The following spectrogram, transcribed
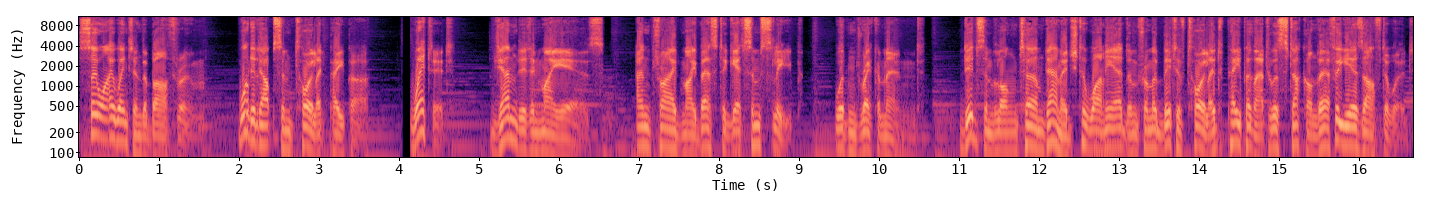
So I went in the bathroom. Wadded up some toilet paper. Wet it. Jammed it in my ears. And tried my best to get some sleep. Wouldn't recommend. Did some long term damage to one eardrum from a bit of toilet paper that was stuck on there for years afterward.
